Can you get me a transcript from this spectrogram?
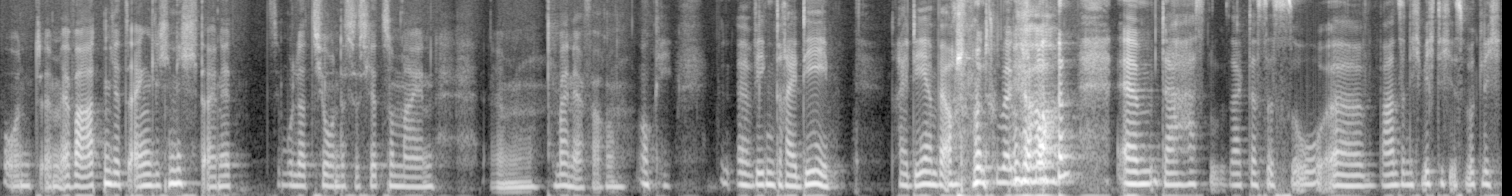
und ähm, erwarten jetzt eigentlich nicht eine Simulation. Das ist jetzt so mein, ähm, meine Erfahrung. Okay. Äh, wegen 3D. 3D haben wir auch schon mal drüber gesprochen. Ja. Ähm, da hast du gesagt, dass das so äh, wahnsinnig wichtig ist, wirklich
